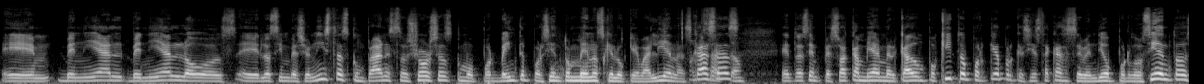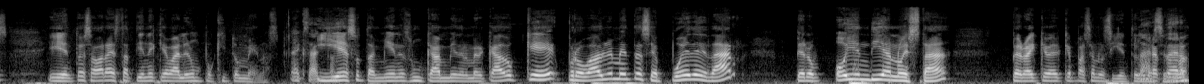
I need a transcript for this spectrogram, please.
Eh, venían venían los, eh, los inversionistas, compraban estos short sales como por 20% menos que lo que valían las casas. Entonces empezó a cambiar el mercado un poquito. ¿Por qué? Porque si esta casa se vendió por 200 y entonces ahora esta tiene que valer un poquito menos. Y eso también es un cambio en el mercado que probablemente se puede dar, pero hoy en día no está pero hay que ver qué pasa en los siguientes claro, meses. Claro,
